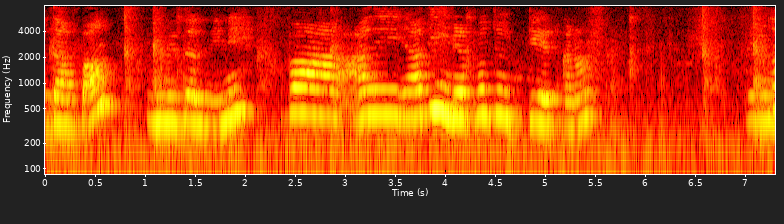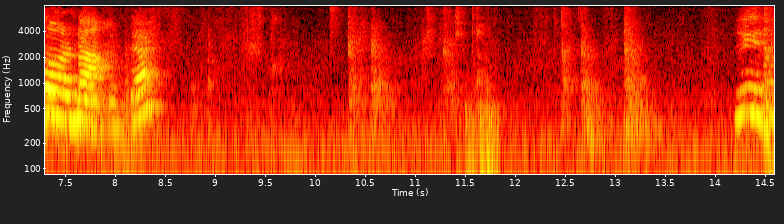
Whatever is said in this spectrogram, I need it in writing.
ഊത്തപ്പം ഉഴുതന്നിന് അപ്പോൾ അതിന്റെ ഒപ്പം ചുറ്റിയേക്കണം. ഇതുകൊണ്ടാക്കട്ടെ ഇത്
